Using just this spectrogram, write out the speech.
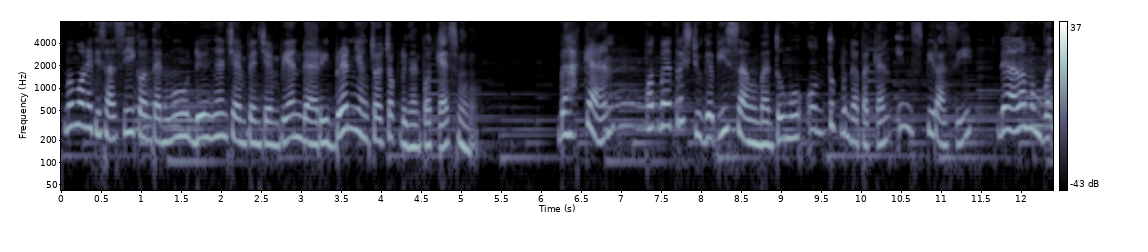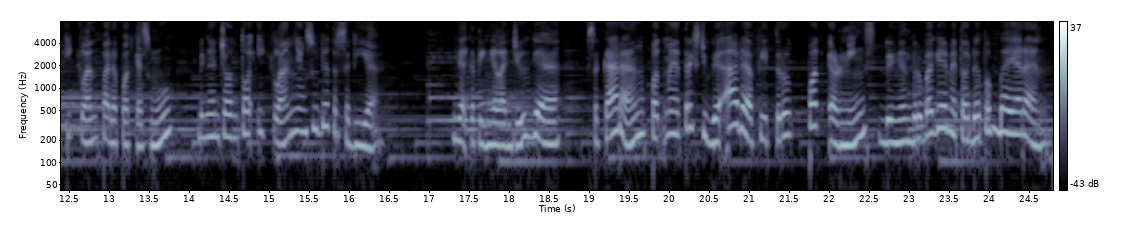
memonetisasi kontenmu dengan champion-champion dari brand yang cocok dengan podcastmu. Bahkan, Podmetrics juga bisa membantumu untuk mendapatkan inspirasi dalam membuat iklan pada podcastmu dengan contoh iklan yang sudah tersedia. Nggak ketinggalan juga, sekarang Podmetrics juga ada fitur Pod Earnings dengan berbagai metode pembayaran.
